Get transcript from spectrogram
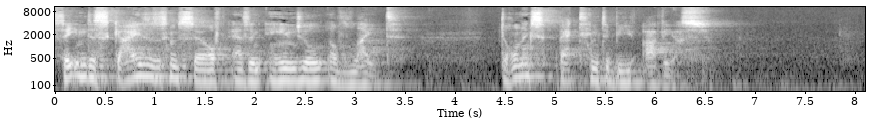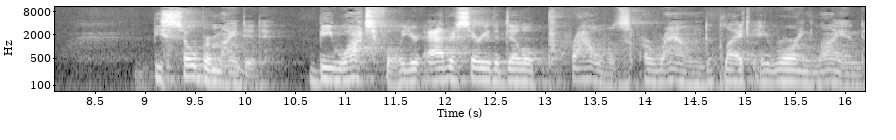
Satan disguises himself as an angel of light. Don't expect him to be obvious. Be sober minded. Be watchful. Your adversary, the devil, prowls around like a roaring lion.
